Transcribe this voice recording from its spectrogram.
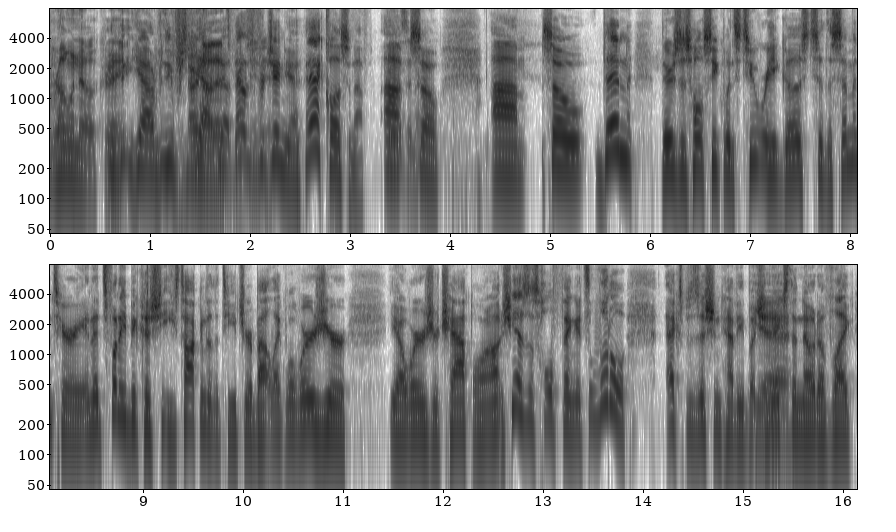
Roanoke, right? Yeah, yeah, no, no, that was Virginia. Yeah, close enough. Uh, Close So, um, so then there's this whole sequence too where he goes to the cemetery, and it's funny because she, he's talking to the teacher about like, well, where's your, you know, where's your chapel? And she has this whole thing. It's a little exposition heavy, but she makes the note of like,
